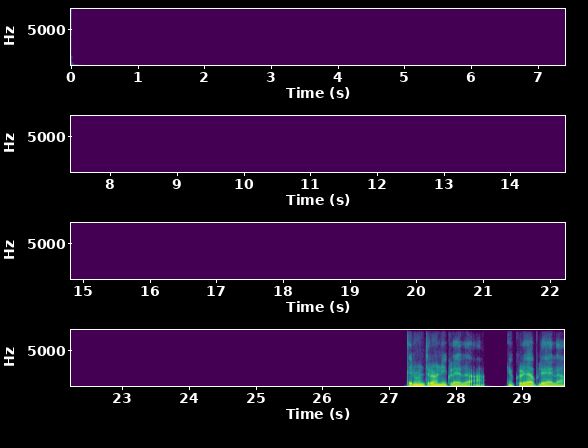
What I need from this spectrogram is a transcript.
तर मित्रांनो इकडे याला इकडे आपल्या याला.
